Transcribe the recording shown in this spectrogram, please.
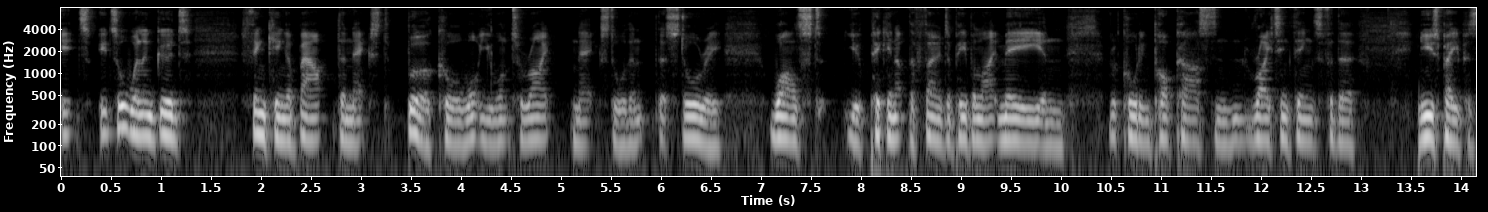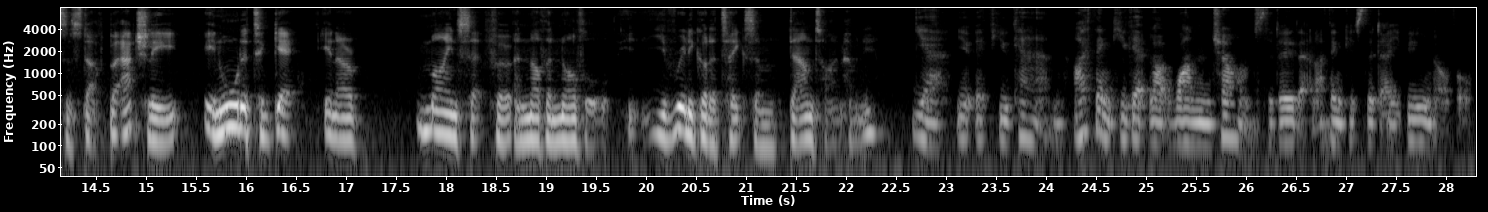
It's it's all well and good thinking about the next book or what you want to write next or the, the story whilst you're picking up the phone to people like me and recording podcasts and writing things for the newspapers and stuff. But actually in order to get in a mindset for another novel you've really got to take some downtime haven't you? Yeah, you, if you can. I think you get like one chance to do that, and I think it's the debut novel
